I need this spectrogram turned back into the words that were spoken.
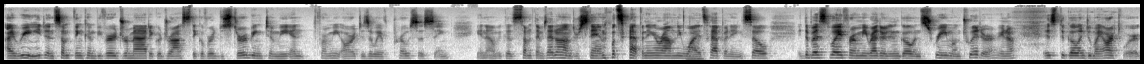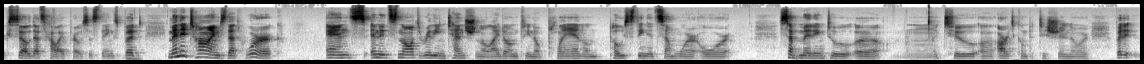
I read, and something can be very dramatic or drastic or very disturbing to me. And for me, art is a way of processing, you know, because sometimes I don't understand what's happening around me, why it's happening. So the best way for me, rather than go and scream on Twitter, you know, is to go and do my artwork. So that's how I process things. But many times that work and and it's not really intentional i don't you know plan on posting it somewhere or submitting to uh, to uh, art competition or but it,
